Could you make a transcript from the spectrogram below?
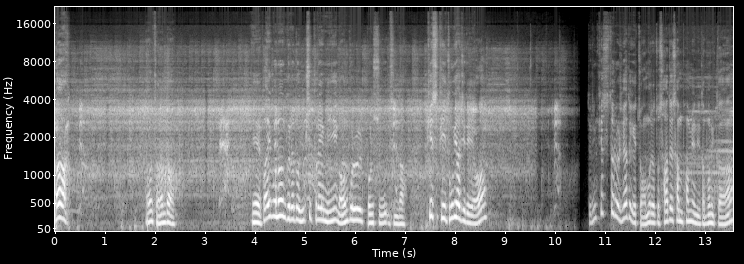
아! 어, 잘한다. 예, 5는 그래도 60프레임이 나오는 걸 볼 수 있습니다. PSP 도비 화질이에요. 드림캐스트를 해야 되겠죠. 아무래도 4대3 화면이다 보니까.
